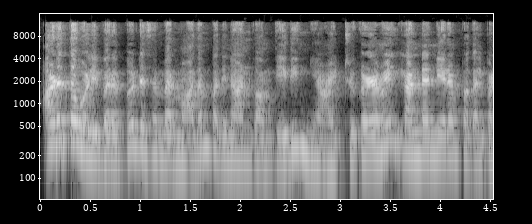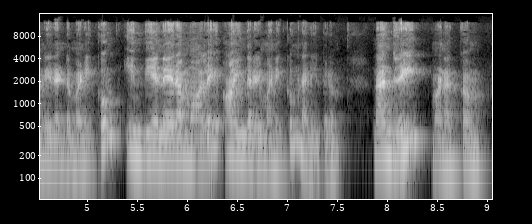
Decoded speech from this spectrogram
அடுத்த ஒளிபரப்பு டிசம்பர் மாதம் பதினான்காம் தேதி ஞாயிற்றுக்கிழமை லண்டன் நேரம் பகல் பன்னிரண்டு மணிக்கும் இந்திய நேரம் மாலை ஐந்தரை மணிக்கும் நடைபெறும். நன்றி வணக்கம்.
